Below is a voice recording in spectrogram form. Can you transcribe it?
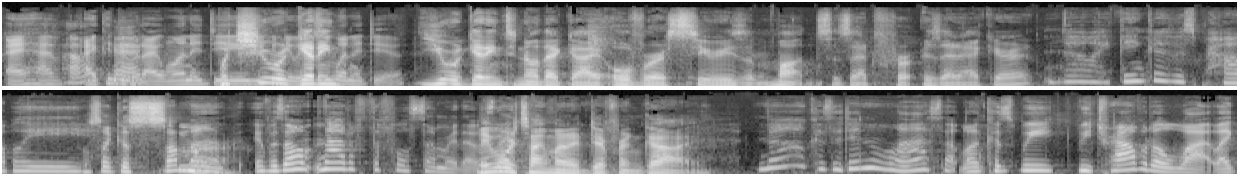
I have, I can do what I want to do. but you can were do getting what you want to do. you were getting to know that guy over a series of months. Is that for, is that accurate? No, I think it was probably It was like a a summer. month. It was all, not of the full summer though. Maybe was we're talking about a different guy. No, because it didn't last that long. Because we we traveled a lot. Like,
